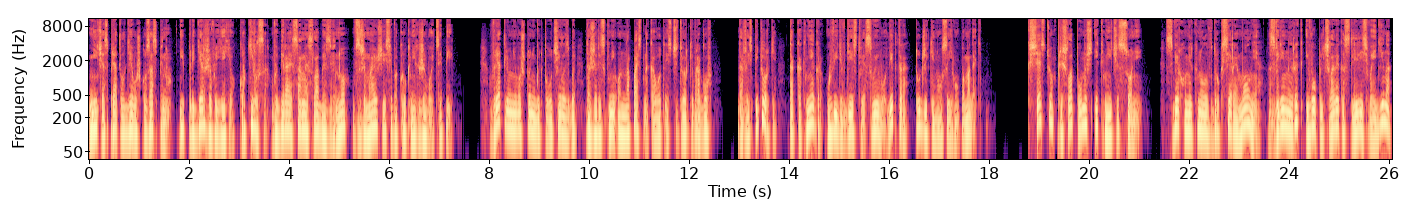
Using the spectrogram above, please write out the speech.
Нича спрятал девушку за спину и, придерживая ее, крутился, выбирая самое слабое звено в сжимающейся вокруг них живой цепи. Вряд ли у него что-нибудь получилось бы, даже рискни он напасть на кого-то из четверки врагов, даже из пятерки, так как негр, увидев действие своего Виктора, тут же кинулся ему помогать. К счастью, пришла помощь и к Ниче с Соней. Сверху мелькнула вдруг серая молния, звериный рык и вопль человека слились воедино,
